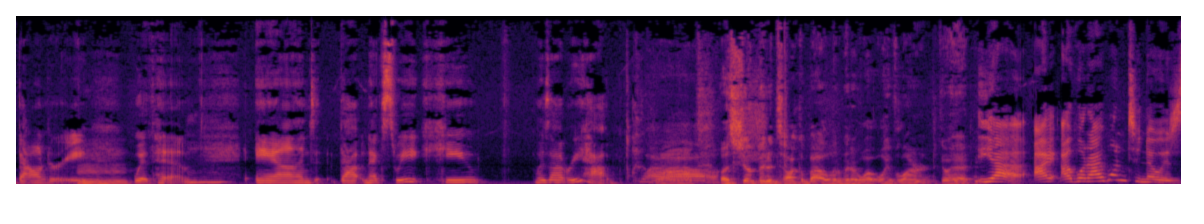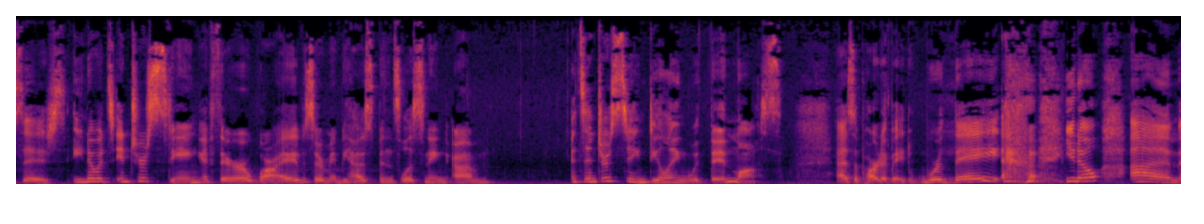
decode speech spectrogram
boundary with him. And that next week he was at rehab. Wow. Let's jump in and talk about a little bit of what we've learned. Go ahead. Yeah, I, I what I wanted to know is this. You know, it's interesting if there are wives or maybe husbands listening. Um, it's interesting dealing with the in-laws as a part of it. Were they, you know, um,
